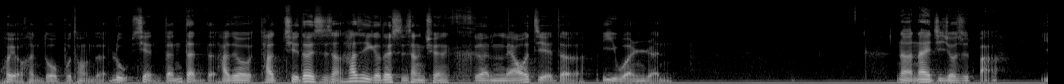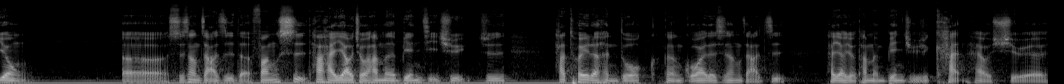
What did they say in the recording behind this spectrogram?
会有很多不同的路线等等的，他就他其实对时尚，他是一个对时尚圈很了解的译文人。那那一集就是把用呃时尚杂志的方式，他还要求他们的编辑去，就是他推了很多可能国外的时尚杂志，他要求他们编辑去看，还有学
